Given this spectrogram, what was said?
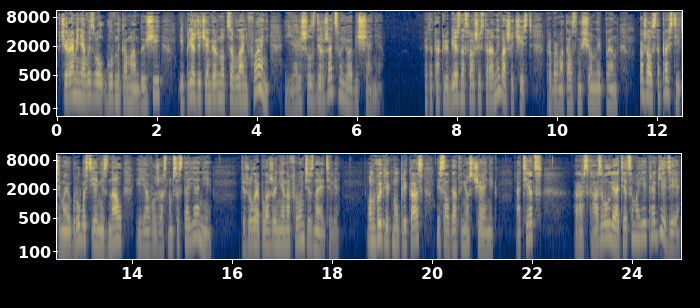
вчера меня вызвал главнокомандующий, и прежде чем вернуться в Ланьфань, я решил сдержать свое обещание. «Это так любезно с вашей стороны, ваша честь», — пробормотал смущенный Пен. «Пожалуйста, простите мою грубость, я не знал, и я в ужасном состоянии. Тяжелое положение на фронте, знаете ли». Он выкрикнул приказ, и солдат внес чайник. «Отец...» «Рассказывал ли отец о моей трагедии?»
